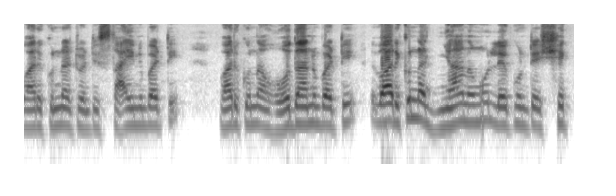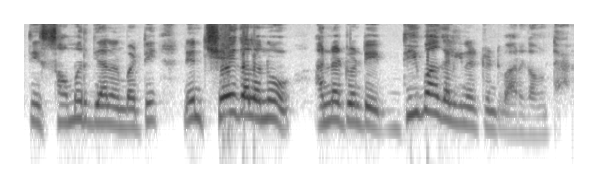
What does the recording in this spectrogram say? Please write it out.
వారికి ఉన్నటువంటి స్థాయిని బట్టి వారికి ఉన్న హోదాను బట్టి వారికి ఉన్న జ్ఞానము లేకుంటే శక్తి సామర్థ్యాలను బట్టి నేను చేయగలను అన్నటువంటి ధీమా కలిగినటువంటి వారుగా ఉంటారు.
